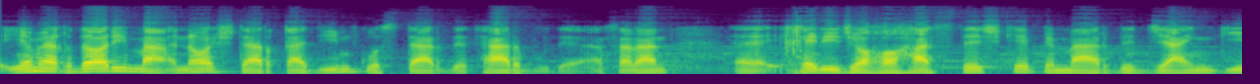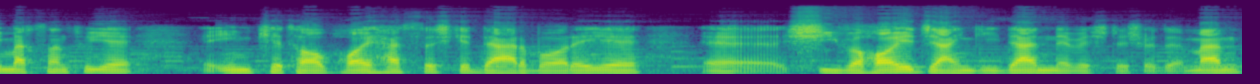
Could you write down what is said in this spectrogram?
یه مقداری معناش در قدیم گسترده تر بوده. مثلا خیلی جاها هستش که به مرد جنگی مثلا توی این کتاب های هستش که درباره شیوه های جنگیدن نوشته شده. من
